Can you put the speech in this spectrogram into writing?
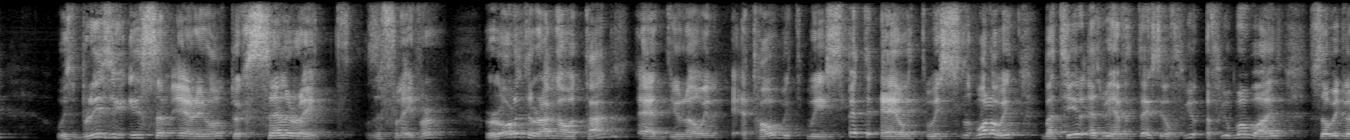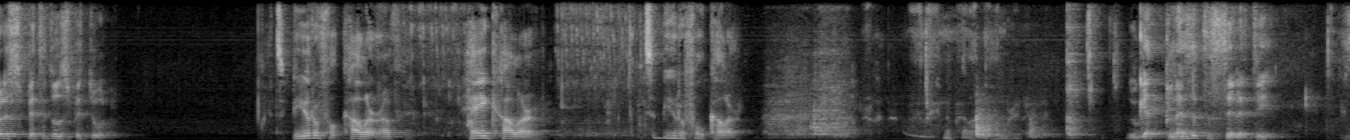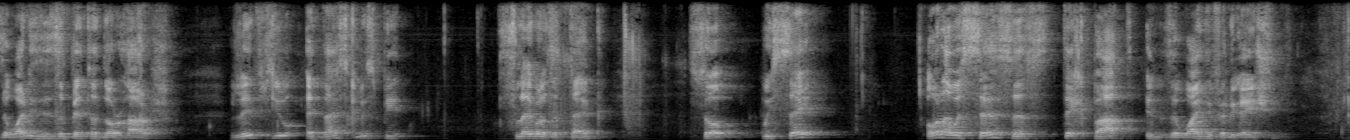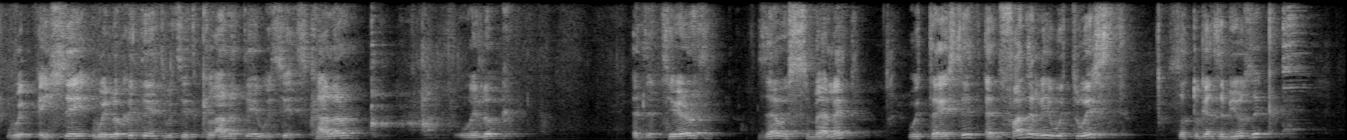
with breathing in some air to accelerate the flavor. Roll it around our tongue, and you know, in, at home it, we spit it, uh, we, we swallow it. But here, as we have a tasting of few, a few more wines, so we're going to spit it to the spittoon. It's a beautiful color of hay color. It's a beautiful color. You get pleasant acidity. The wine is neither bitter nor harsh. Leaves you a nice crispy flavor of the tank. So we say all our senses take part in the wine evaluation. We you see, we look at it, we see its clarity, we see its color, we look at the tears, then we smell it, we taste it, and finally we twist so to get the music.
